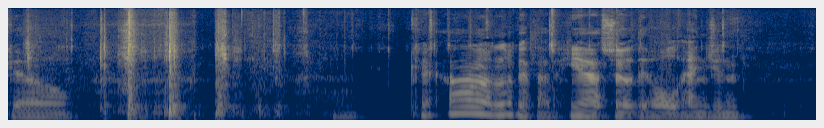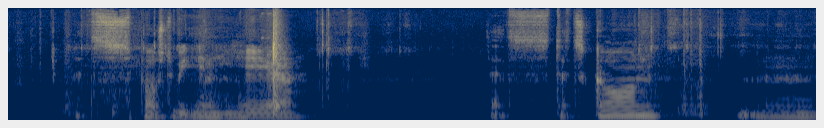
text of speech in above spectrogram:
go. Okay oh look at that. Yeah so the whole engine that's supposed to be in here that's that's gone mm.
